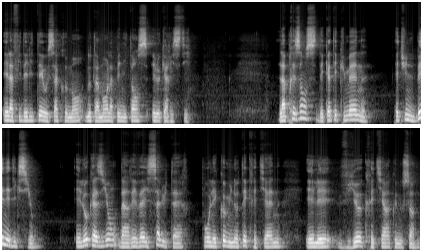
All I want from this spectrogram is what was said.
et la fidélité aux sacrements, notamment la pénitence et l'Eucharistie. La présence des catéchumènes est une bénédiction et l'occasion d'un réveil salutaire pour les communautés chrétiennes et les vieux chrétiens que nous sommes.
